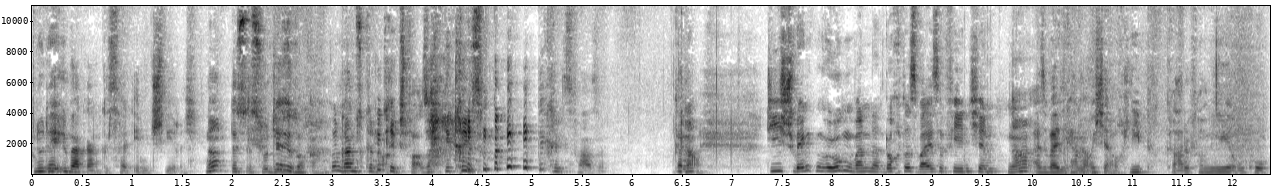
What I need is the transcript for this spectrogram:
Nur der Übergang ist halt eben schwierig. Ne? Das ist so Der Übergang, genau. Ganz genau. Die Kriegsphase. Die, Kriegs die Kriegsphase. Genau. Die schwenken irgendwann dann doch das weiße Fähnchen. Ne? Also, weil die haben euch ja auch lieb, gerade Familie und Co.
